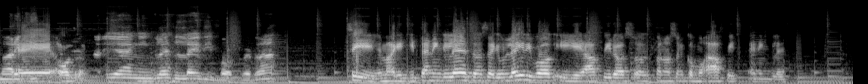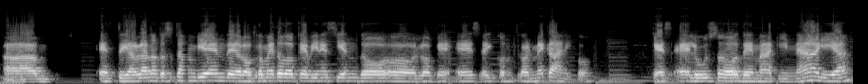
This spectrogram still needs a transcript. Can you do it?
Mariquita eh, en inglés ladybug, ¿verdad? Sí, mariquita en inglés entonces sería un ladybug y áfidos se conocen como aphid en inglés. Um, estoy hablando entonces también del otro método que viene siendo lo que es el control mecánico, que es el uso de maquinaria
